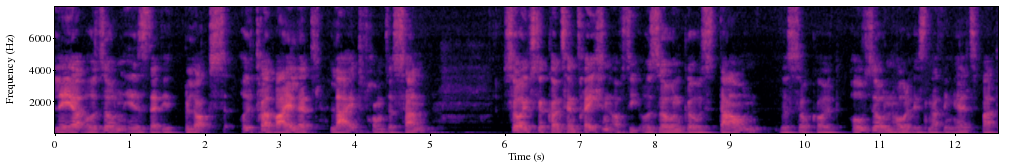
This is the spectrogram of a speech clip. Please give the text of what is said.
layer ozone is that it blocks ultraviolet light from the sun. So if the concentration of the ozone goes down, the so-called ozone hole is nothing else but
